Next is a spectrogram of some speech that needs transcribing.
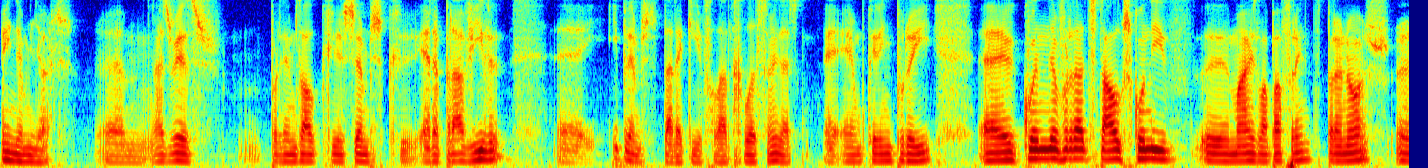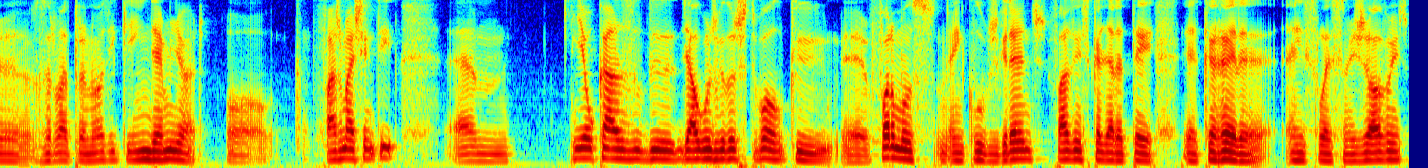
ainda melhor. Um, às vezes perdemos algo que achamos que era para a vida uh, e podemos estar aqui a falar de relações, acho que é, é um bocadinho por aí, uh, quando na verdade está algo escondido mais lá para a frente para nós, reservado para nós e que ainda é melhor ou faz mais sentido. Um, e é o caso de, de alguns jogadores de futebol que eh, formam-se em clubes grandes, fazem se calhar até eh, carreira em seleções jovens,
